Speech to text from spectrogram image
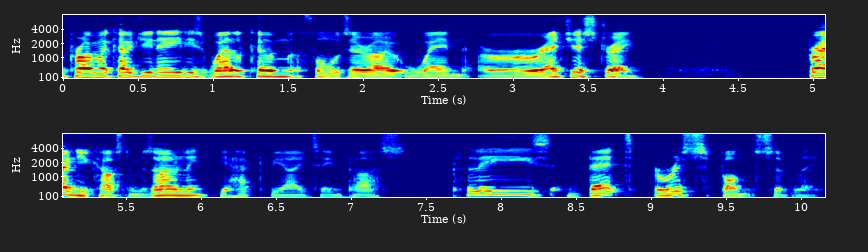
The promo code you need is welcome40 when registering. Brand new customers only. You have to be 18 plus. Please bet responsibly.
